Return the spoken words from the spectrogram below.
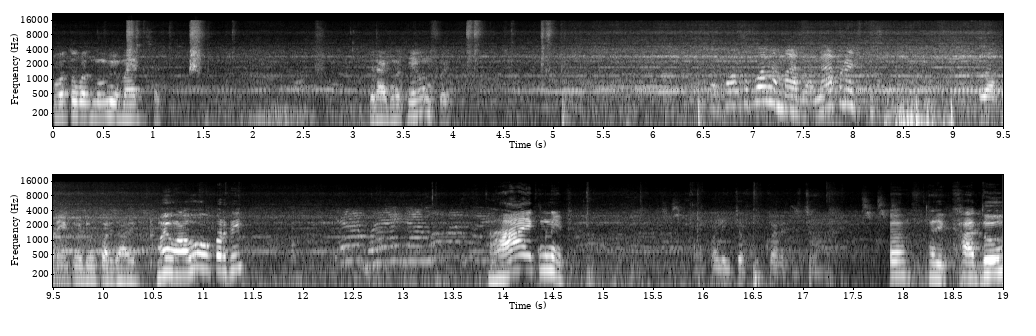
ફોટો બસ મમ્મી માહિત છે ગ્રાહક નથી એવું ને કોઈ? આપણે એક મિનિટ ઉપર જાવી હું આવું ઉપરથી? હા એક મિનિટ. ઓલી જપ કરે છે જો. હજી ખાધું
